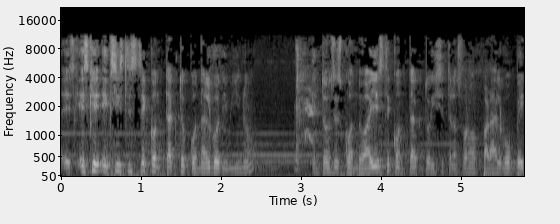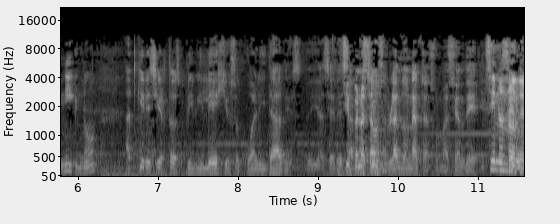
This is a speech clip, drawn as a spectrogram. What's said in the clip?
Es, es que existe este contacto con algo divino. Entonces, cuando hay este contacto y se transforma para algo benigno, adquiere ciertos privilegios o cualidades. de- ya sea de Sí, pero no estamos hablando de una transformación de Sí, no, del no, de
